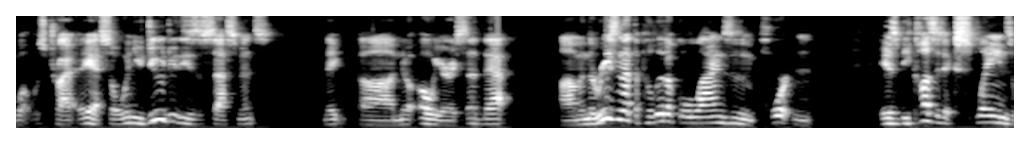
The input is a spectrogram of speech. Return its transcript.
what was try? Yeah, so when you do do these assessments, make uh, no. Oh, we already said that. Um, and the reason that the political lines is important is because it explains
